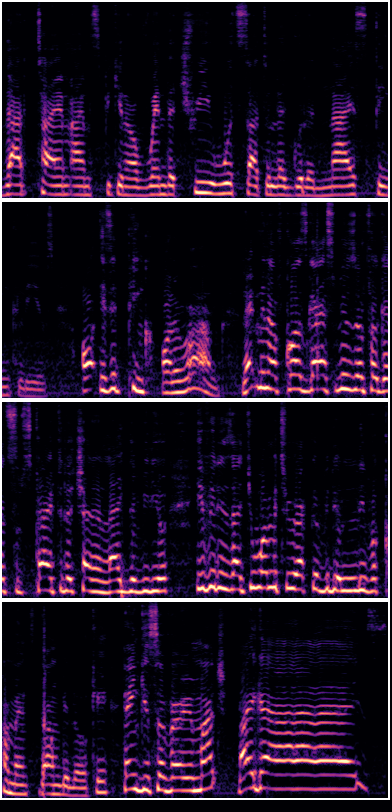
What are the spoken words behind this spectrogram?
that time I'm speaking of when the tree would start to let go the nice pink leaves or is it pink all around? Let me know of course guys please don't forget to subscribe to the channel like the video. If it is that you want me to react to the video leave a comment down below okay? Thank you so very much. Bye guys.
